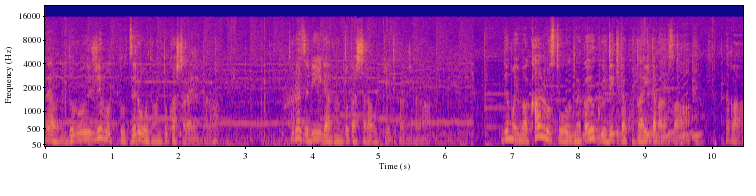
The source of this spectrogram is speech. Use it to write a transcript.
だよね。ドロイジェボットゼロをなんとかしたらええんかな。とりあえずリーダーなんとかしたら OK って感じかな。でも今カルロスと仲良くできた個体いたからさなんか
